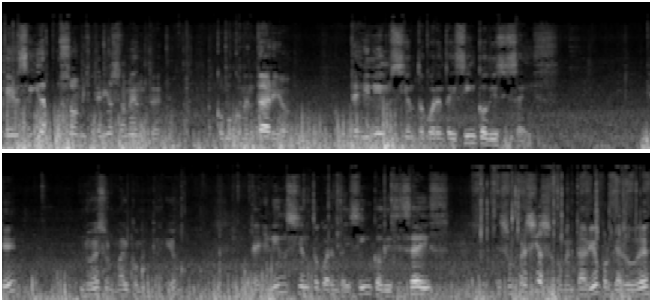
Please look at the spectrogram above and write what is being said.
que enseguida puso misteriosamente como comentario Tehilim 145.16, que no es un mal comentario. Tehilim 145.16 es un precioso comentario porque alude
